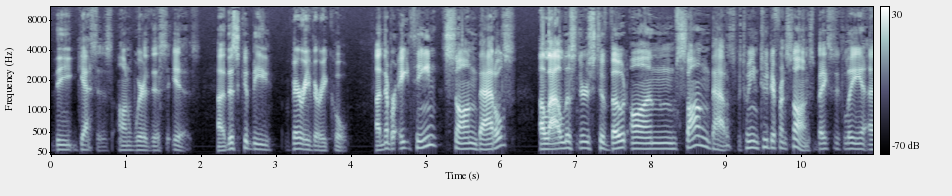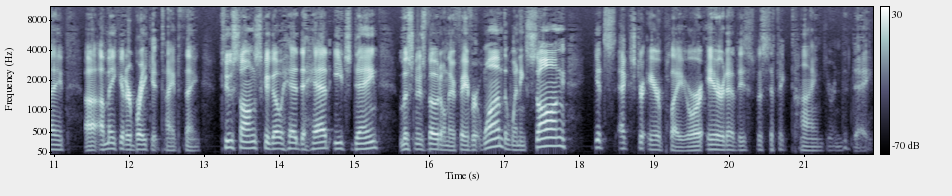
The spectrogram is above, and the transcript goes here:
the guesses on where this is. Uh, this could be very, very cool. Uh, number 18, song battles. Allow listeners to vote on song battles between two different songs, basically a, a make it or break it type thing. Two songs could go head to head each day. Listeners vote on their favorite one. The winning song gets extra airplay or aired at a specific time during the day.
